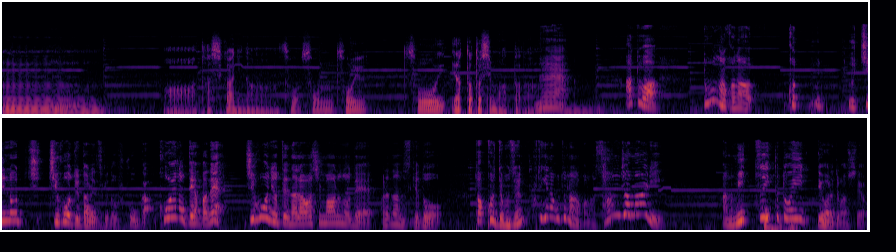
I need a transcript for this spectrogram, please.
うん。ああ、確かにな。そ、そん、そういう、そうやった年もあったな。ねあとは、どうなのかなこうちの地方って言うとあれですけど、福岡。こういうのってやっぱね、地方によって習わしもあるので、あれなんですけど、たこれでも全国的なことなのかな？三社参り、あの、3つ行くといいって言われてましたよ。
